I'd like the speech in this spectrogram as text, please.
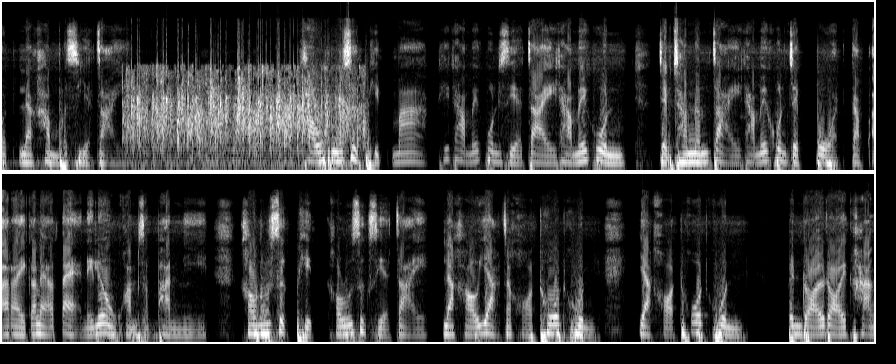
ษและคำว่าเสียใจ เขารู้สึกผิดมากที่ทำให้คุณเสียใจทำให้คุณเจ็บช้ำน้ำใจทำให้คุณเจ็บปวดกับอะไรก็แล้ว แต่ในเรื่องของความสัมพันธ์นี้ เขารู้สึกผิด เขารู้สึกเสียใจ และเขาอยากจะขอโทษคุณ อยากขอโทษคุณ เป็นร้อยร้อยๆครั้ง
